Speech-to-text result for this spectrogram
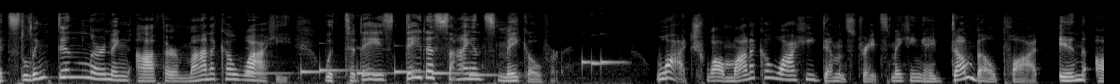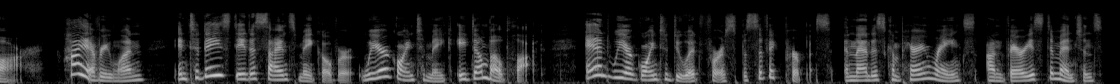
It's LinkedIn Learning author Monika Wahi with today's Data Science Makeover. Watch while Monika Wahi demonstrates making a dumbbell plot in R. Hi everyone! In today's Data Science Makeover, we are going to make a dumbbell plot. And we are going to do it for a specific purpose, and that is comparing ranks on various dimensions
